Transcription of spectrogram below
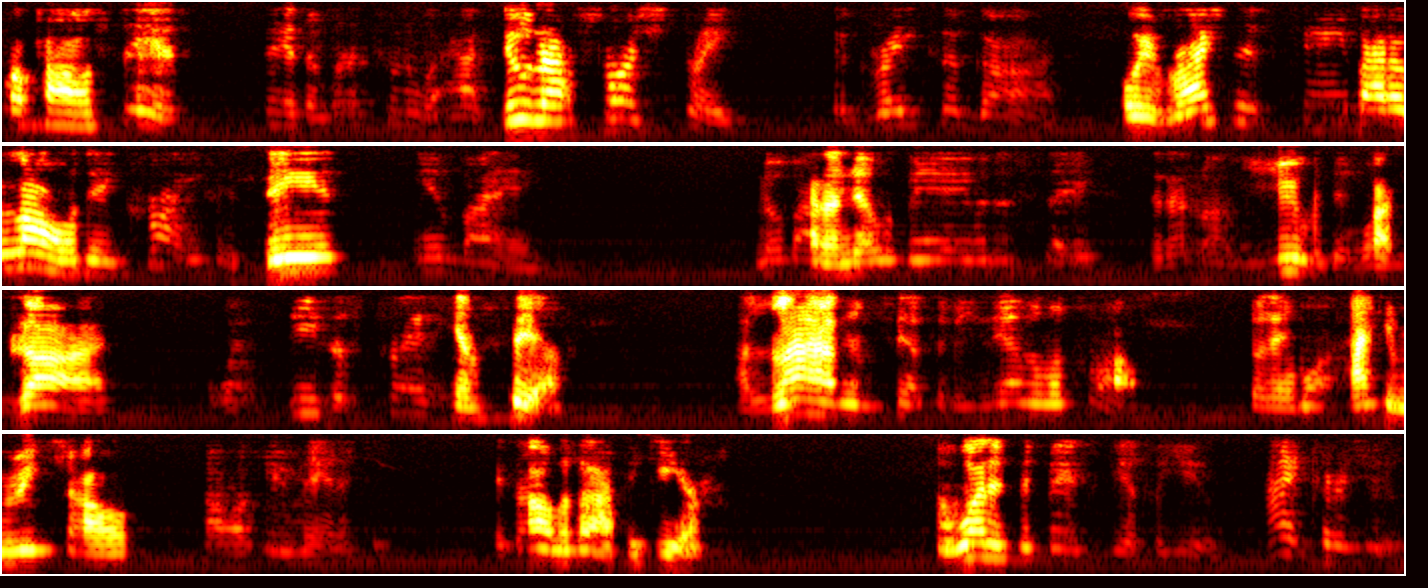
What Paul says, says in verse 21, I do not frustrate the grace of God. For if righteousness came by the law, then Christ is dead in vain. Nobody will never be able to say that I'm not using what God, Jesus planned himself, allowed himself to be nailed on the cross so that I can reach all, all humanity. It's all about the gift. So what is the best gift for you? I encourage you to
